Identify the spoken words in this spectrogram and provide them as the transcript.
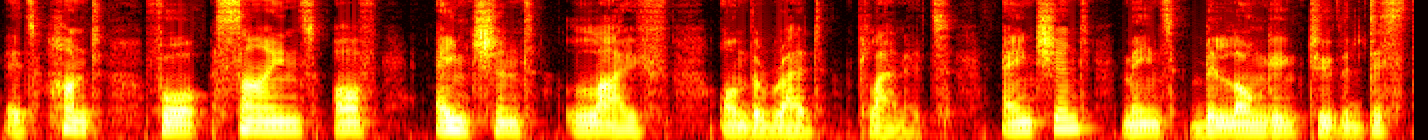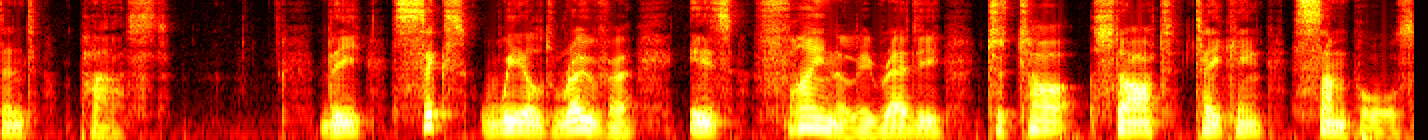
its hunt for signs of ancient life on the red planet. Ancient means belonging to the distant past. The six wheeled rover is finally ready to ta- start taking samples,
